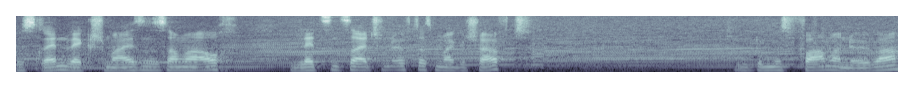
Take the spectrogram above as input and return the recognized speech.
Das Rennen wegschmeißen, das haben wir auch in letzter Zeit schon öfters mal geschafft. Ein dummes Fahrmanöver.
